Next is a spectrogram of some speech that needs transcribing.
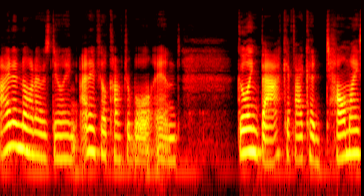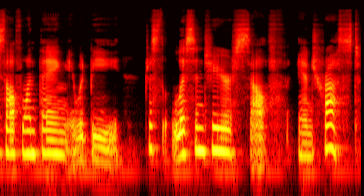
I didn't know what I was doing. I didn't feel comfortable and going back, if I could tell myself one thing, it would be just listen to yourself and trust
